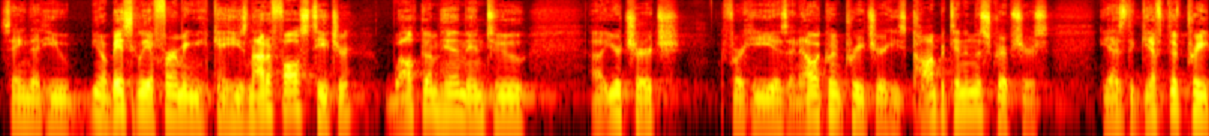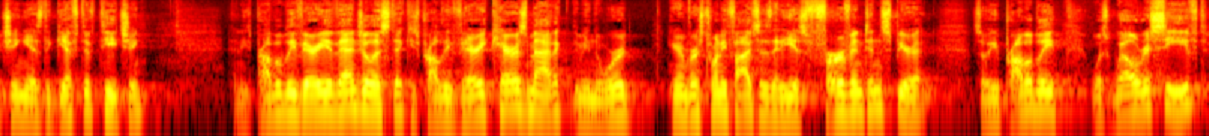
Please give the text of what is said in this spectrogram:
saying that he, you know, basically affirming, okay, he's not a false teacher. Welcome him into uh, your church, for he is an eloquent preacher. He's competent in the scriptures. He has the gift of preaching, he has the gift of teaching, and he's probably very evangelistic. He's probably very charismatic. I mean, the word here in verse 25 says that he is fervent in spirit. So he probably was well received.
